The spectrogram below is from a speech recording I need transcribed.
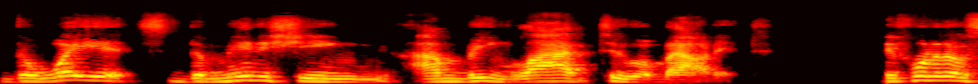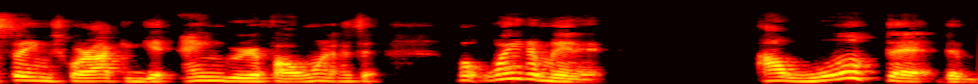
the way it's diminishing, I'm being lied to about it. It's one of those things where I could get angry if I want. I said, but wait a minute. I want that to,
